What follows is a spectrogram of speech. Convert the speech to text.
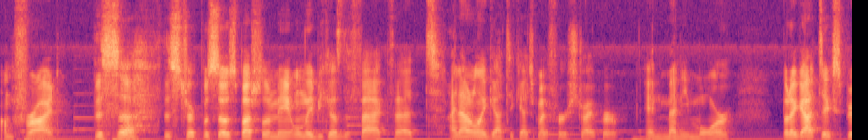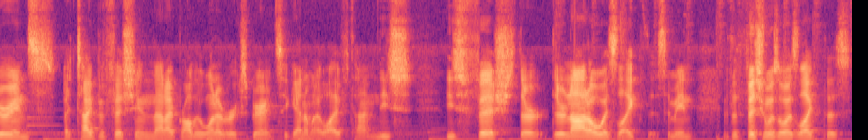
I'm fried. This uh this trip was so special to me only because of the fact that I not only got to catch my first striper and many more, but I got to experience a type of fishing that I probably won't ever experience again in my lifetime. These these fish, they're they're not always like this. I mean, if the fishing was always like this,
